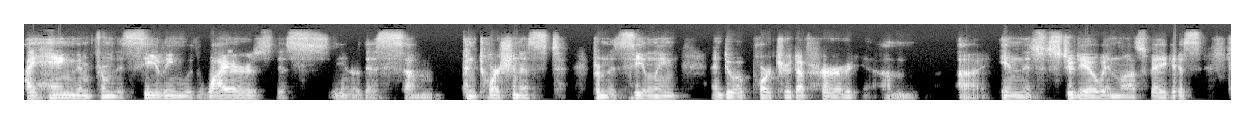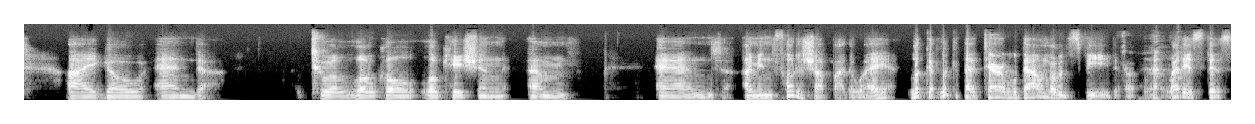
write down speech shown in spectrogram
I hang them from the ceiling with wires, this, you know, this um, contortionist from the ceiling and do a portrait of her um, uh, in this studio in Las Vegas. I go and uh, to a local location um, and I'm in Photoshop, by the way. Look at look at that terrible download speed. what is this?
